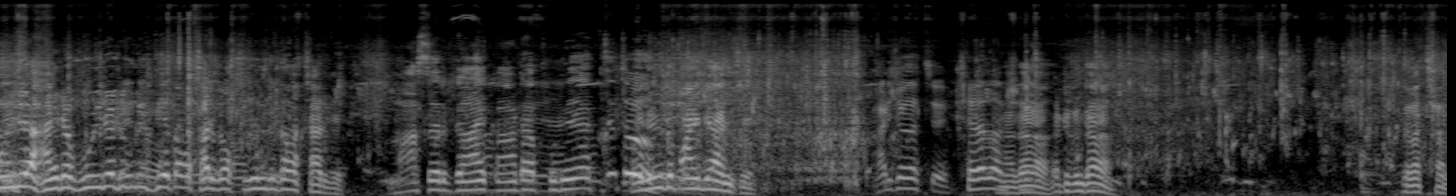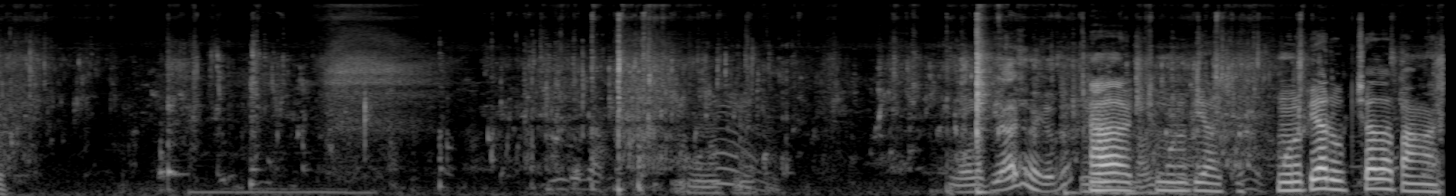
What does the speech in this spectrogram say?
বুইলে হাইটা বুইলে টুকরি দিয়ে তোমার ছাড়বে অক্সিজেন দিয়ে তোমার ছাড়বে। মাছের গায়ে কাঁটা ফুটে যাচ্ছে তো। এদিকে তো পানি দিয়ে আনছে গাড়ি চলে যাচ্ছে। ছেড়ে দাও দাঁড়াও একটু দাঁড়াও। এবার ছাড়ো। মনে আছে নাকি হ্যাঁ মনোপিয়া আছে। মনোপিয়া রূপচাঁদ পাঙাশ।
